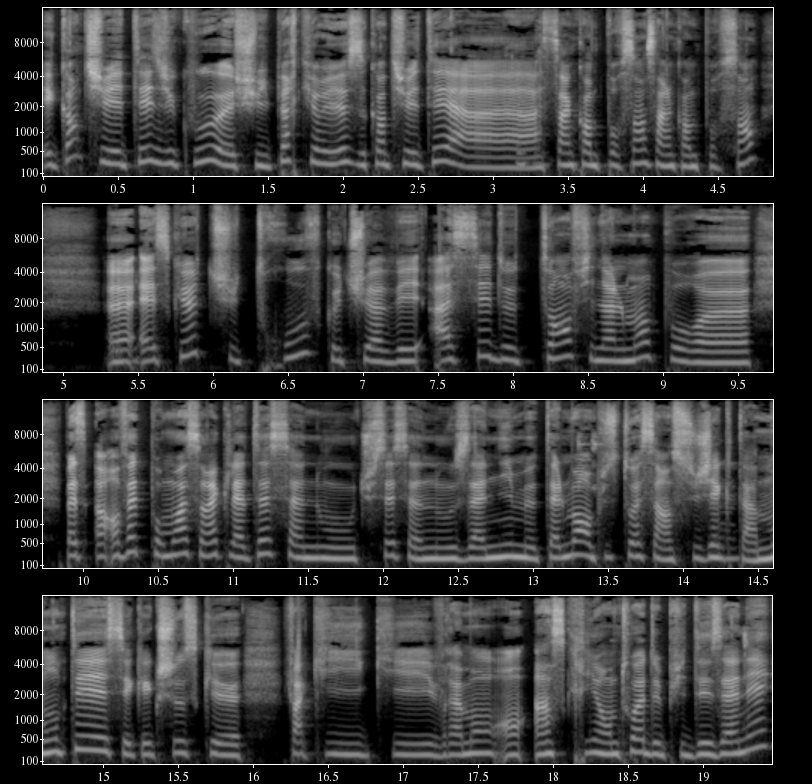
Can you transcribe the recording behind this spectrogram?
Et quand tu étais, du coup, euh, je suis hyper curieuse, quand tu étais à 50%, 50%, euh, est-ce que tu trouves que tu avais assez de temps finalement pour euh... parce en fait pour moi c'est vrai que la thèse ça nous tu sais ça nous anime tellement. En plus toi c'est un sujet que tu as monté c'est quelque chose que enfin qui qui est vraiment en, inscrit en toi depuis des années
